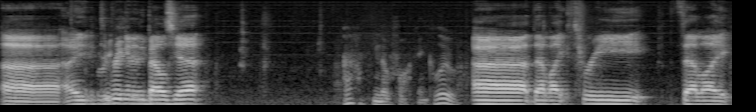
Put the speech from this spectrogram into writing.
uh are you ringing any bells yet? I have no fucking clue. Uh they're like three they're like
